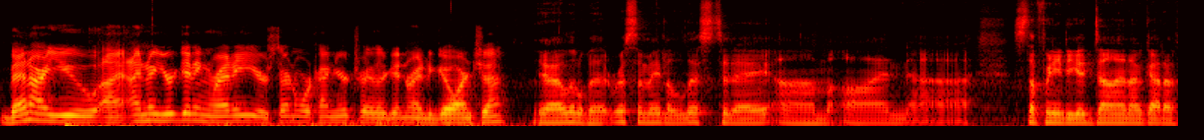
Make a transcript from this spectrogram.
Ben, are you? I, I, know you're getting ready. You're starting to work on your trailer, getting ready to go, aren't you? Yeah, a little bit. Rissa made a list today um, on uh, stuff we need to get done. I've got a.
